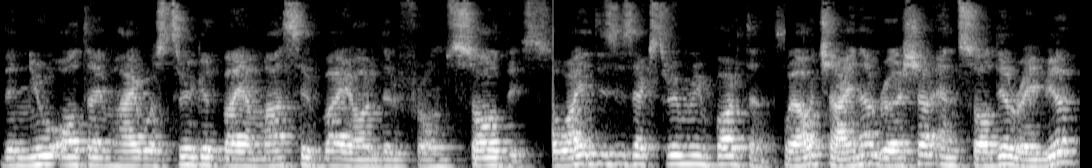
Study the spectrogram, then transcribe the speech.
the new all-time high was triggered by a massive buy order from Saudis. Why this is extremely important? Well, China, Russia and Saudi Arabia,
